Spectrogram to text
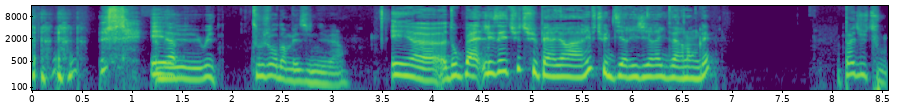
et oui, toujours dans mes univers. Et donc, bah, les études supérieures arrivent, tu te diriges direct vers l'anglais? Pas du tout.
